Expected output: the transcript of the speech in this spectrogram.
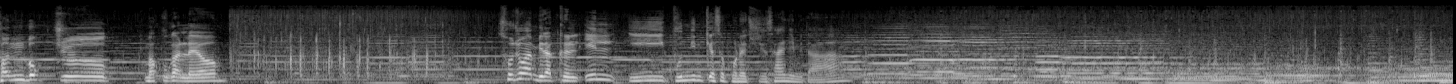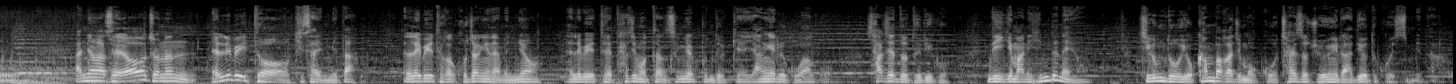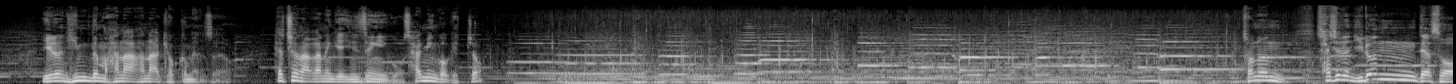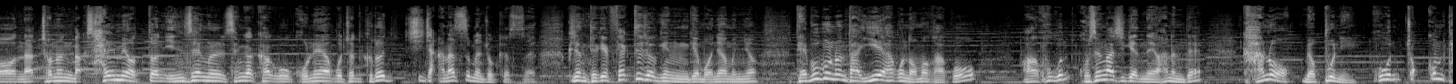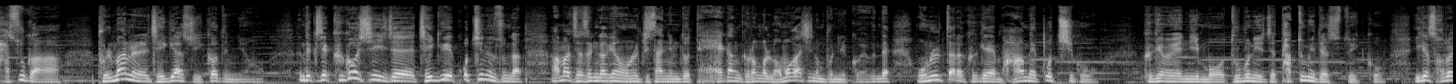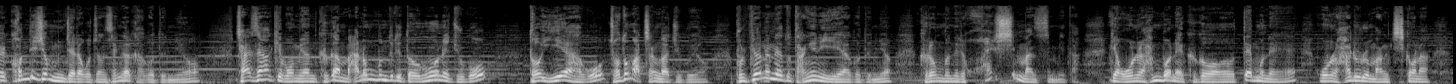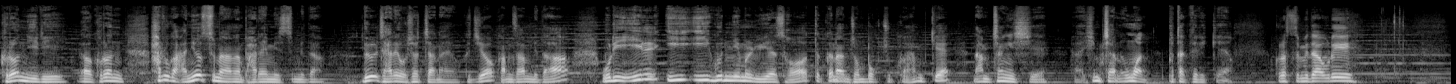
전복죽 먹고 갈래요? 소중한 miracle 129님께서 보내주신 사연입니다. 안녕하세요. 저는 엘리베이터 기사입니다. 엘리베이터가 고장이 나면요. 엘리베이터에 타지 못한 승객분들께 양해를 구하고 사죄도 드리고. 근데 이게 많이 힘드네요. 지금도 욕 한 바가지 먹고 차에서 조용히 라디오 듣고 있습니다. 이런 힘듦 하나하나 겪으면서요. 헤쳐나가는 게 인생이고 삶인 거겠죠? 저는 사실은 이런 데서 나 저는 막 삶의 어떤 인생을 생각하고 고뇌하고 전 그러시지 않았으면 좋겠어요. 그냥 되게 팩트적인 게 뭐냐면요. 대부분은 다 이해하고 넘어가고 아 혹은 고생하시겠네요 하는데 간혹 몇 분이 혹은 조금 다수가 불만을 제기할 수 있거든요. 근데 이제 그것이 이제 제 귀에 꽂히는 순간 아마 제 생각에는 오늘 기사님도 대강 그런 걸 넘어가시는 분일 거예요. 근데 오늘따라 그게 마음에 꽂히고 그게 왠지 뭐 두 분이 이제 다툼이 될 수도 있고 이게 서로의 컨디션 문제라고 저는 생각하거든요. 잘 생각해 보면 그가 많은 분들이 더 응원해주고 더 이해하고 저도 마찬가지고요. 불편은 해도 당연히 이해하거든요. 그런 분들이 훨씬 많습니다. 그냥 오늘 한 번에 그거 때문에 오늘 하루를 망치거나 그런 일이 어, 그런 하루가 아니었으면 하는 바람이 있습니다. 늘 잘해 오셨잖아요. 그죠? 감사합니다. 우리 1229님을 위해서 뜨끈한 전복죽과 함께 남창희 씨의 힘찬 응원 부탁드릴게요. 그렇습니다. 우리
